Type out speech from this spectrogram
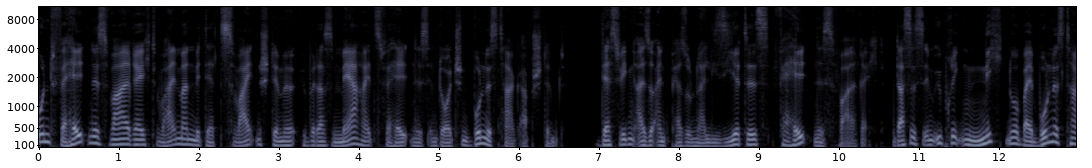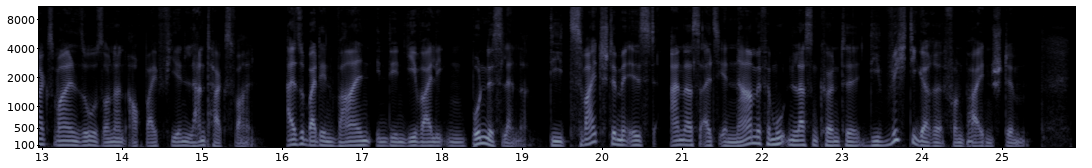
und Verhältniswahlrecht, weil man mit der zweiten Stimme über das Mehrheitsverhältnis im Deutschen Bundestag abstimmt. Deswegen also ein personalisiertes Verhältniswahlrecht. Das ist im Übrigen nicht nur bei Bundestagswahlen so, sondern auch bei vielen Landtagswahlen also bei den Wahlen in den jeweiligen Bundesländern. Die Zweitstimme ist, anders als ihr Name vermuten lassen könnte, die wichtigere von beiden Stimmen.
